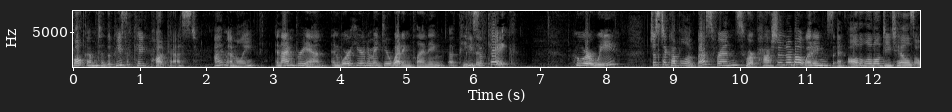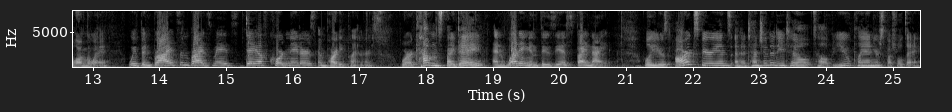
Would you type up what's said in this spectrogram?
Welcome to the Piece of Cake podcast. I'm Emily. And I'm Brienne, and we're here to make your wedding planning a piece, Piece of, of cake. cake. Who are we? Just a couple of best friends who are passionate about weddings and all the little details along the way. We've been brides and bridesmaids, day of coordinators, and party planners, We're accountants by day. and wedding enthusiasts by night. We'll use our experience and attention to detail to help you plan your special day.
